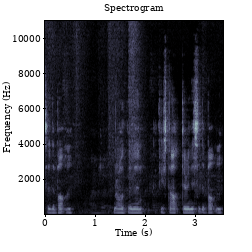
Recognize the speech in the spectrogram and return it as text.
to the bottom rather than if you start doing this at the bottom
